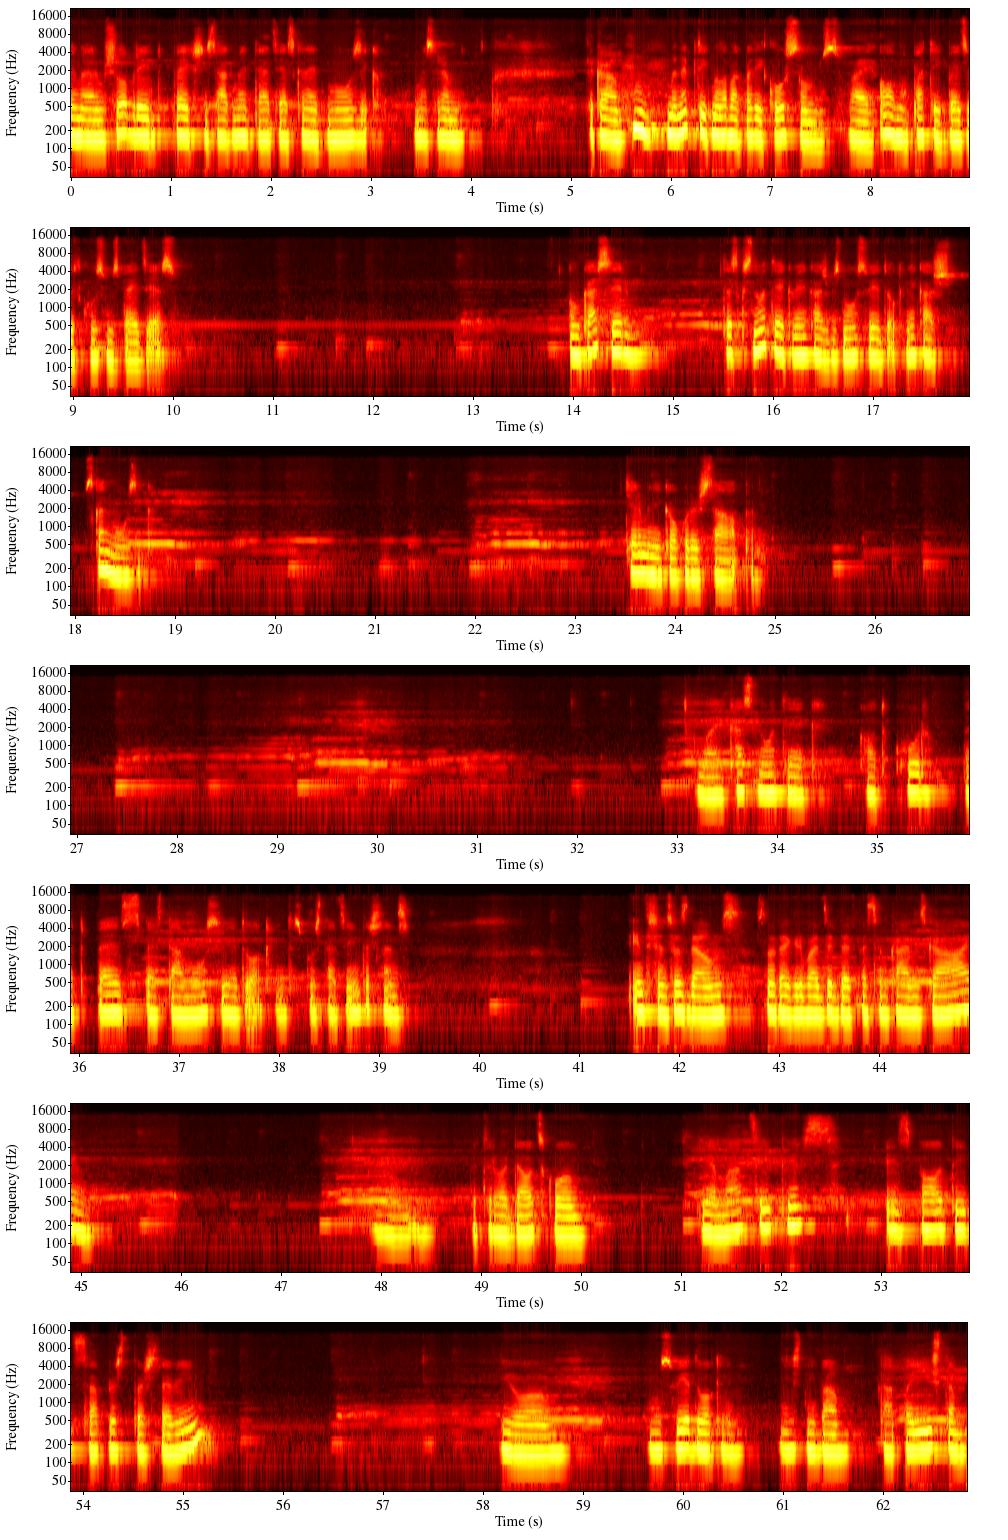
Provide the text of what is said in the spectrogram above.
Piemēram, šobrīd pēkšņi sāk meditācijā skanēt mūzika. Mēs varam tā kā, hm, man nepatīk, man labāk patīk klusums, vai, oh, man patīk, beidzot klusums beidzies. Un kas ir tas, kas notiek vienkārši bez mūsu viedokļa? Vienkārši skan mūzika. Ķermenī kaut kur ir sāpes. Vai kas notiek kaut kur, bet bez, bez tā mūsu viedokļa. Tas būs tāds interesants. Interesants uzdevums. Es noteikti gribētu dzirdēt, pēc tam, kā jums gāja. Um, bet tur var daudz ko iemācīties, izbaudīt, saprast par sevi. Jo mūsu viedokļi īstenībā tā pa īstam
